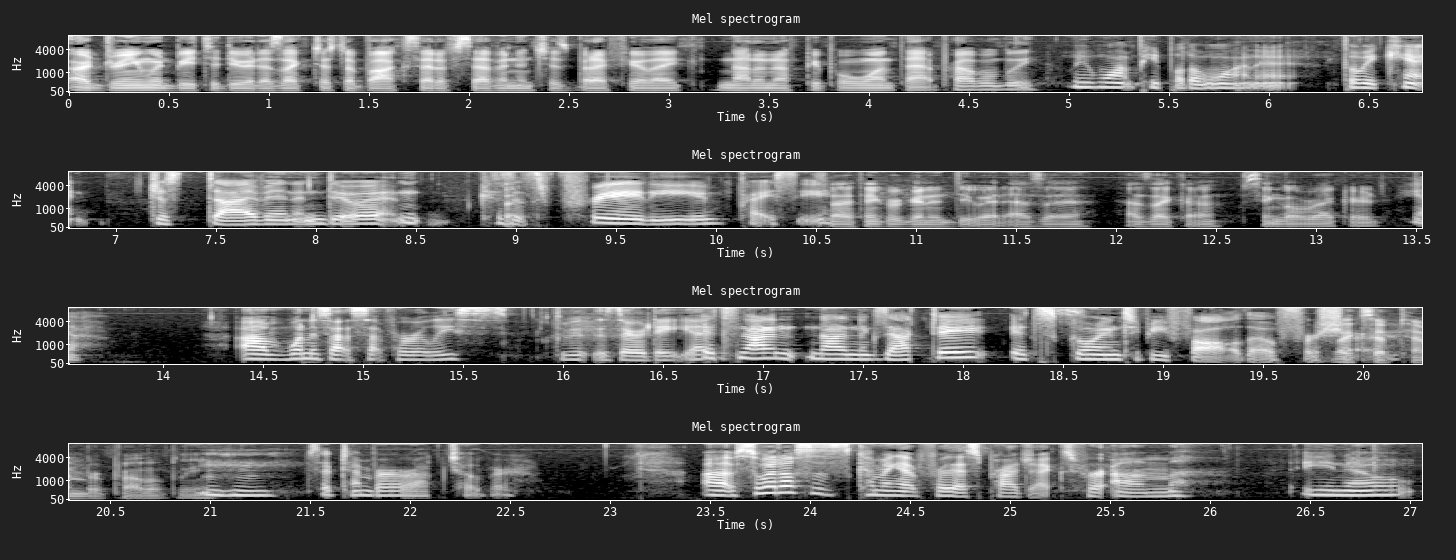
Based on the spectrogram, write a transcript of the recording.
our dream would be to do it as like just a box set of seven inches, but I feel like not enough people want that probably. we want people to want it, but we can't just dive in and do it because it's pretty pricey. So I think we're gonna do it as a as like a single record. yeah. Um, when is that set for release? We, is there a date yet? It's not not an exact date. It's going to be fall though for sure. Like September probably. hmm September or October. uh, so what else is coming up for this project for Um? You know,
